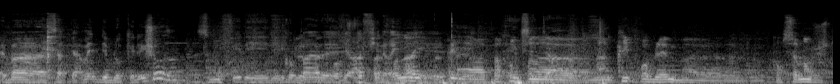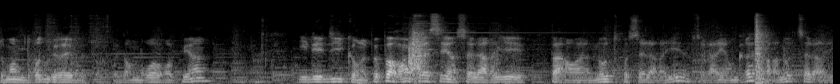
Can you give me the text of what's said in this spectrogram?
eh ben, ça permet de débloquer les choses. Hein, parce qu'on fait des, copains des, raffineries. Euh, par contre, on a, un petit problème euh, concernant justement le droit de grève. Dans le droit européen, il est dit qu'on ne peut pas remplacer un salarié par un autre salarié, un salarié en grève par un autre salarié.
